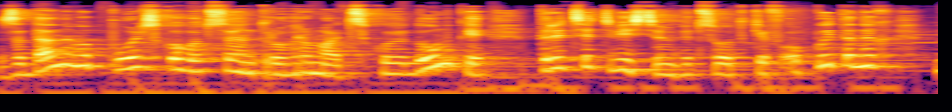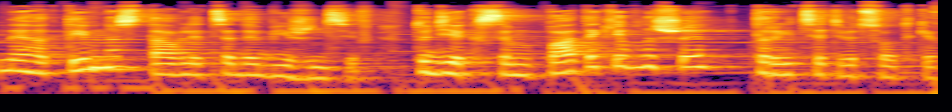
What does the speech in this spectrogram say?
За даними польського центру громадської думки, 38% опитаних негативно ставляться до біженців, тоді як симпатиків лише 30%.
